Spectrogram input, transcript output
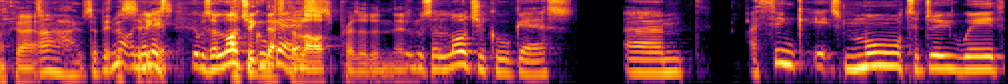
okay. Oh, it was a bit of not a in the list. guess. It was a I think logical that's guess. the last president. It isn't was a logical guess. Um, I think it's more to do with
